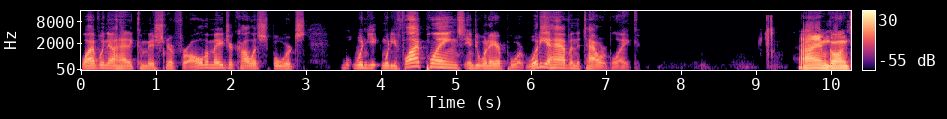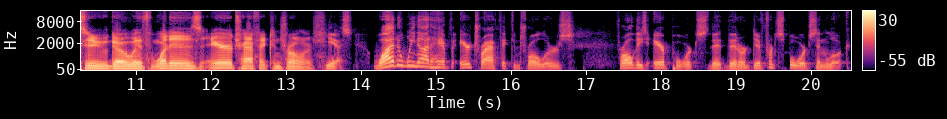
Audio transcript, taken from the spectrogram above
Why have we not had a commissioner for all the major college sports? When you when you fly planes into an airport, what do you have in the tower, Blake? I am going to go with what is air traffic controllers. Yes. Why do we not have air traffic controllers for all these airports that that are different sports? And look,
